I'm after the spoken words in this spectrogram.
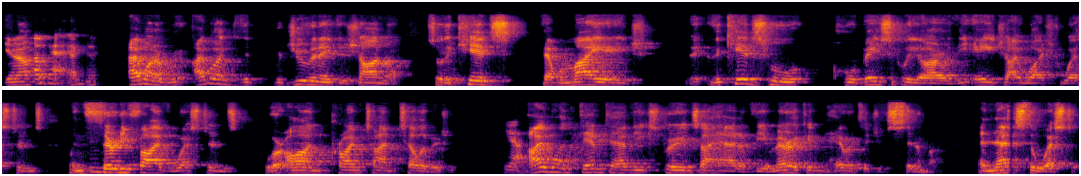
You know. Okay. I, I want to. I want to rejuvenate the genre so the kids that were my age the, kids who who basically are the age I watched westerns when mm-hmm. 35 westerns were on primetime television. Yeah. I want them to have the experience I had of the American heritage of cinema, and that's the Western.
